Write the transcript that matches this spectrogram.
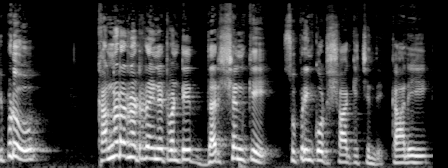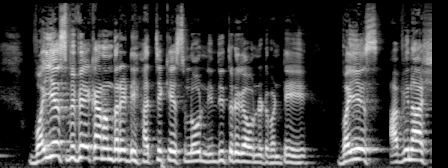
ఇప్పుడు కన్నడ నటుడైనటువంటి దర్శన్కి సుప్రీంకోర్టు షాక్ ఇచ్చింది. కానీ వైఎస్ వివేకానందరెడ్డి హత్య కేసులో నిందితుడిగా ఉన్నటువంటి వైఎస్ అవినాష్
